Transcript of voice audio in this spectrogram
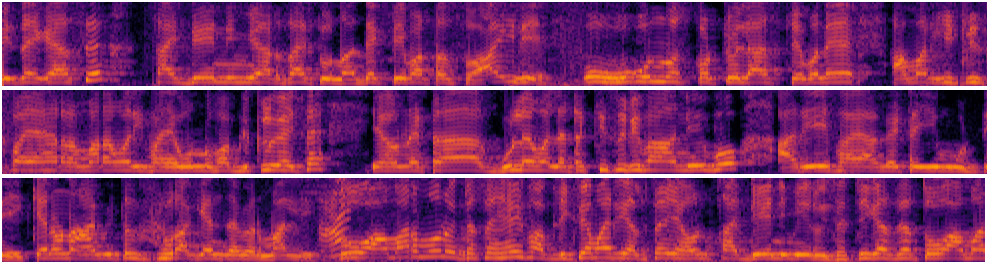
এই জায়গায় আছে, সাইড এনিমি আর যাইতো না। দেখতেই পারতাছো? আই রে ও অন্য স্কট চলে আসছে। মানে আমার হিটলিস পায়ে, হারা মারামারি ভাই অন্য পাবলিক লই আইছে। এখন একটা গুলে মালে একটা খিচুড়ি ভাড়া নিব আর এই ভাই আমি একটা ইমুট দেই। কেননা আমি তো পুরা গেঞ্জামের মালিক। তো আমার মনে হইতেছে, হেই পাবলিক রে মারি আলছে এখন সাইড এনিমি রইছে, ঠিক আছে? তো আমার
